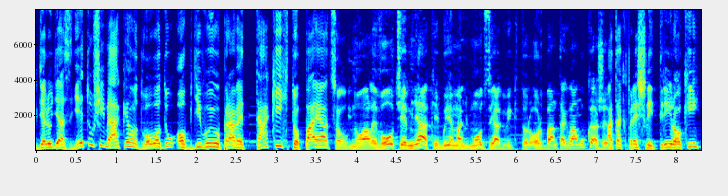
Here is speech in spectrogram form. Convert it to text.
Kde ľudia z netušíme akého dôvodu obdivujú práve takýchto pajacov. No ale voľte mňa, keď budem mať moc jak Viktor Orbán, tak vám ukážem. A tak prešli 3 roky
